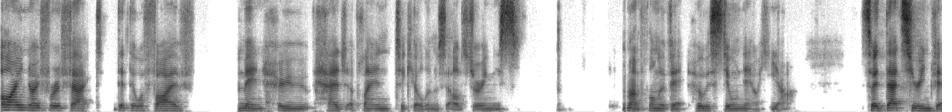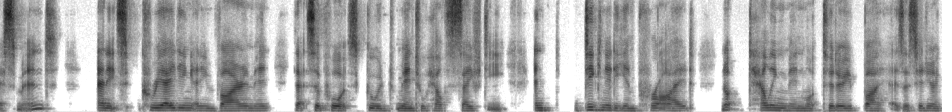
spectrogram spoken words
I know for a fact that there were five men who had a plan to kill themselves during this month long event who are still now here. So that's your investment. And it's creating an environment that supports good mental health safety and dignity and pride, not telling men what to do, but as I said, you know,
